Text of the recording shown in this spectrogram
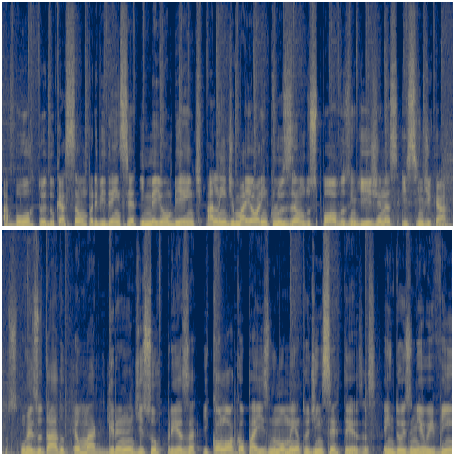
aborto, educação, previdência e meio ambiente, além de maior inclusão dos povos indígenas e sindicatos. O resultado é uma grande surpresa e coloca o país no momento de incertezas. Em 2020,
